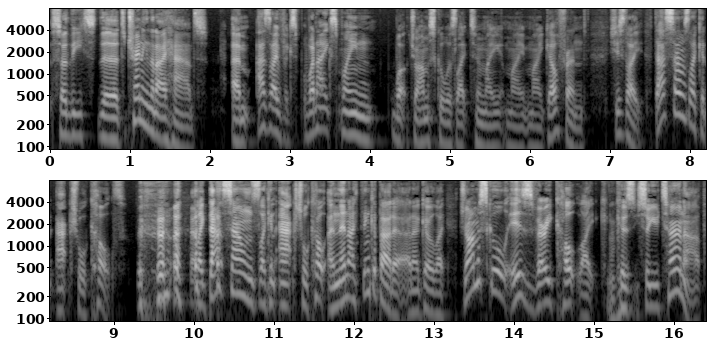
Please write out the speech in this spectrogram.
so the, the the training that I had, um, as I've ex- when I explain what drama school was like to my, my my girlfriend, she's like, "That sounds like an actual cult. like that sounds like an actual cult." And then I think about it and I go, like, drama school is very cult like because so you turn up.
